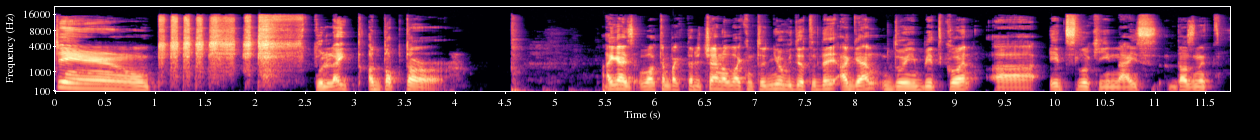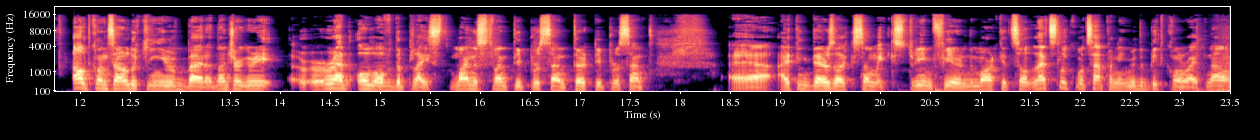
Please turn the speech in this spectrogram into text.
The late adopter. Hi guys, welcome back to the channel. Welcome to a new video today. Again, doing Bitcoin. Uh, it's looking nice, doesn't it? Altcoins are looking even better. Don't you agree? Red all over the place. Minus 20%, 30%. Uh, I think there's like some extreme fear in the market. So let's look what's happening with the Bitcoin right now.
